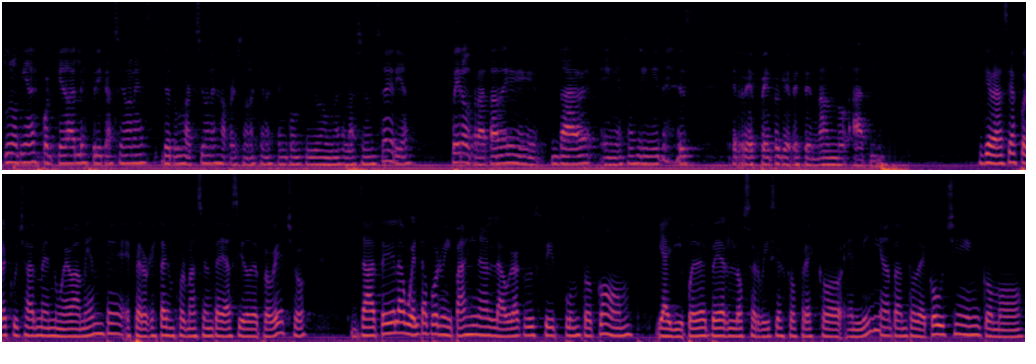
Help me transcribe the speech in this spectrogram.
Tú no tienes por qué darle explicaciones de tus acciones a personas que no estén contigo en una relación seria pero trata de dar en esos límites el respeto que te estén dando a ti. Gracias por escucharme nuevamente. Espero que esta información te haya sido de provecho. Date la vuelta por mi página lauracruzfit.com y allí puedes ver los servicios que ofrezco en línea, tanto de coaching como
